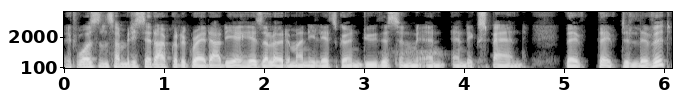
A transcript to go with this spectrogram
It wasn't somebody said, "I've got a great idea. Here's a load of money. Let's go and do this and and, and expand." They've they've delivered.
